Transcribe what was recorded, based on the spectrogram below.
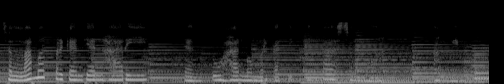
Selamat pergantian hari, dan Tuhan memberkati kita semua. Amin.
